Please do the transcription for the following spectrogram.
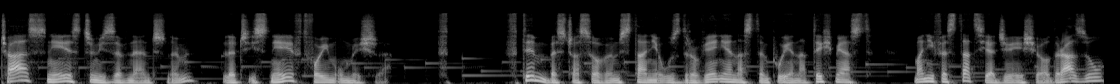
Czas nie jest czymś zewnętrznym, lecz istnieje w Twoim umyśle. W, W tym bezczasowym stanie uzdrowienie następuje natychmiast, manifestacja dzieje się od razu,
